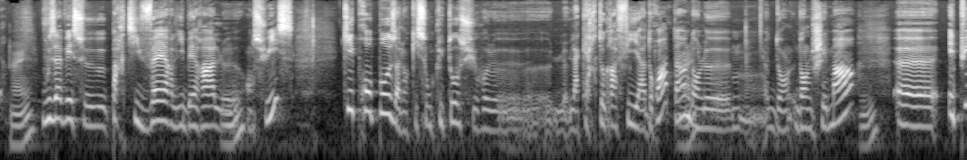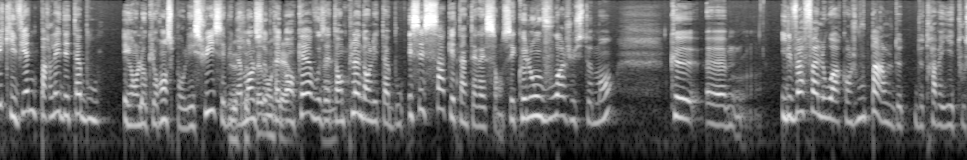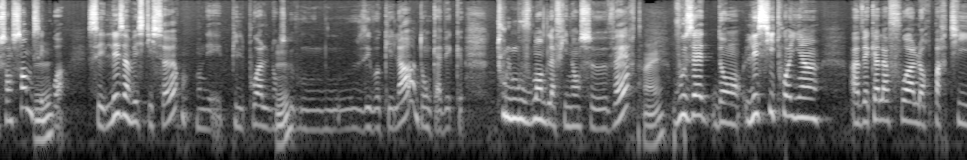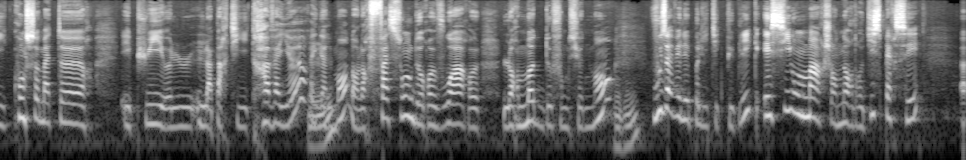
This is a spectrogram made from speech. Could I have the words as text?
vous avez ce parti vert libéral euh, hmm. en Suisse qui propose, alors qui sont plutôt sur euh, la cartographie à droite hein, dans, le, dans, le schéma, euh, et puis qui viennent parler des tabous. Et en l'occurrence pour les Suisses, évidemment, le secret, bancaire, vous êtes en plein dans les tabous. Et c'est ça qui est intéressant, c'est que l'on voit justement que il va falloir, quand je vous parle de, travailler tous ensemble, c'est mmh. quoi? C'est les investisseurs, on est pile poil dans ce mmh. que vous nous évoquez là, donc avec tout le mouvement de la finance euh, verte. Vous êtes dans les citoyens avec à la fois leur partie consommateur et puis euh, la partie travailleur mmh. également, dans leur façon de revoir euh, leur mode de fonctionnement. Vous avez les politiques publiques, et si on marche en ordre dispersé,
